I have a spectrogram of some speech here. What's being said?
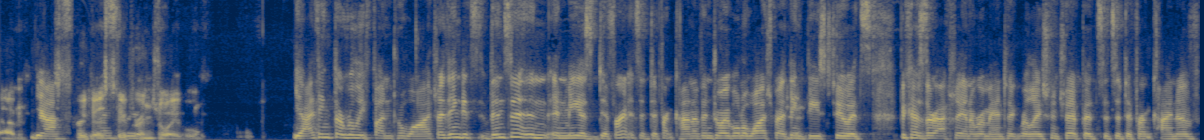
Um, Yeah. super super enjoyable. Yeah, I think they're really fun to watch. I think it's Vincent and, and me is different. It's a different kind of enjoyable to watch, but I think Yeah. these two, it's because they're actually in a romantic relationship. It's it's a different kind of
